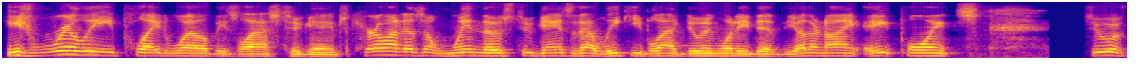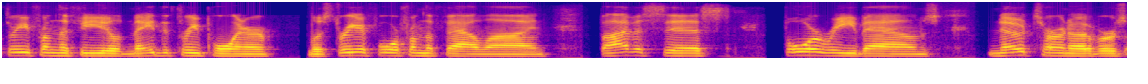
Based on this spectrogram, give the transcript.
he's really played well these last two games. Carolina doesn't win those two games without Leaky Black doing what he did. The other night, eight points, two of three from the field, made the three pointer, was three or four from the foul line, five assists, four rebounds, no turnovers,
